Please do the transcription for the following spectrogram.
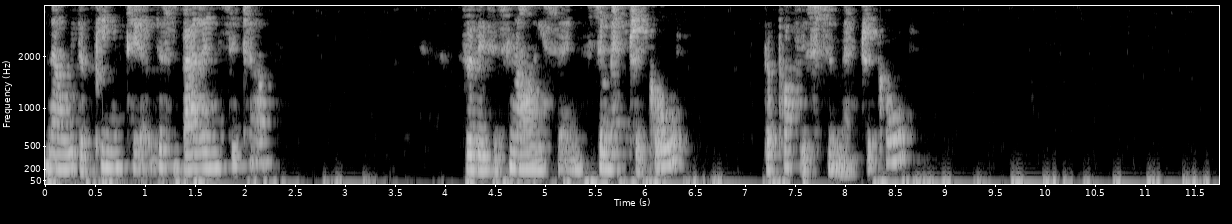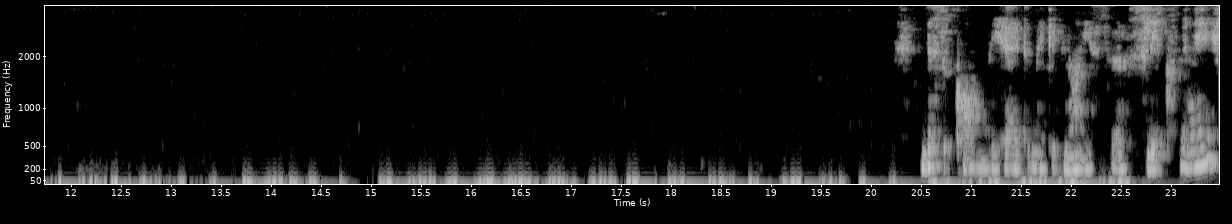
Now with the pigtail, just balance it up So this is nice and symmetrical. The puff is symmetrical. Just comb the hair to make it nice, uh, slick finish.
